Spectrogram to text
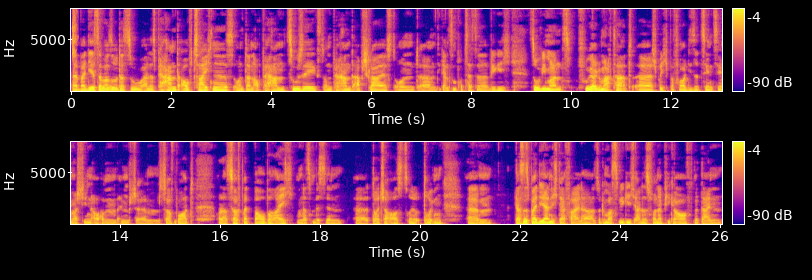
Äh, bei dir ist aber so, dass du alles per Hand aufzeichnest und dann auch per Hand zusägst und per Hand abschleißt und ähm, die ganzen Prozesse wirklich so, wie man es früher gemacht hat, äh, sprich bevor diese CNC-Maschinen auch im, im ähm, Surfboard oder Surfbrett-Baubereich, um das ein bisschen äh, deutscher auszudrücken, ähm, das ist bei dir ja nicht der Fall. Ne? Also du machst wirklich alles von der Pike auf mit deinen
